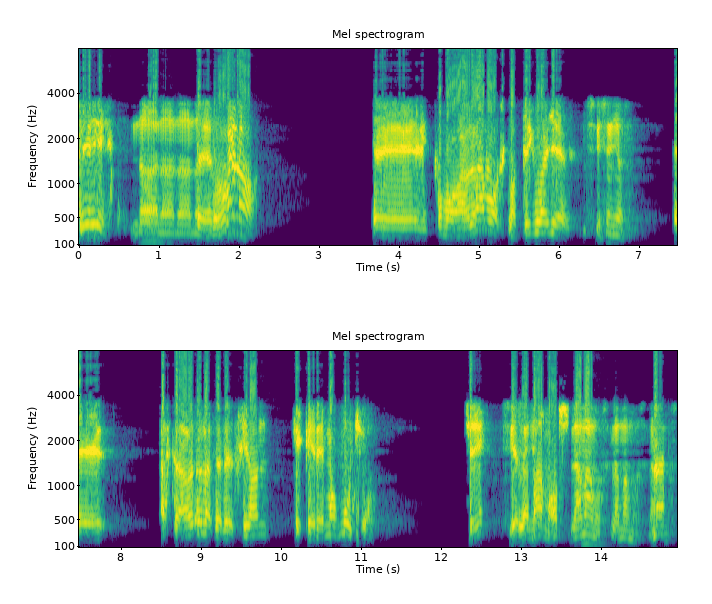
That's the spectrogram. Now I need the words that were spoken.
Sí, no, no, no, no. pero bueno. Eh, como hablamos contigo ayer, Sí, señor. eh, hasta ahora la selección que queremos mucho, ¿sí? que la amamos, La amamos, la amamos, la Ah. amamos.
